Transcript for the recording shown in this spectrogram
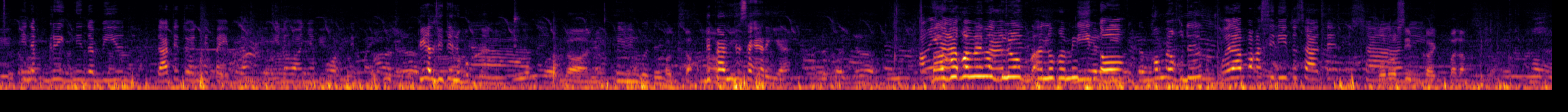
In-upgrade ni Dabi yun. Dati 25 lang, ginawa niya 45. PLDT lubog na. Gano. Feeling ko din. Bagsak na. Depende sa area. Ang Bago kami mag-globe, ano kami? Dito. Kami. Ako din. Wala pa kasi dito sa atin. Isa, Puro SIM card pa lang sila. Oo.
